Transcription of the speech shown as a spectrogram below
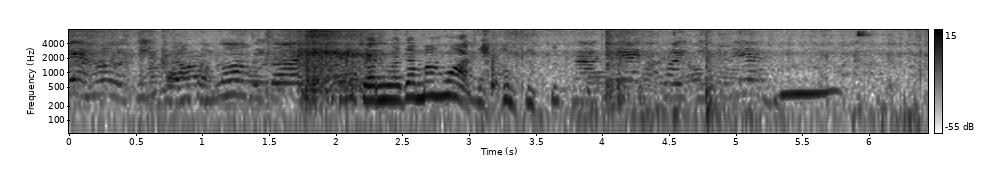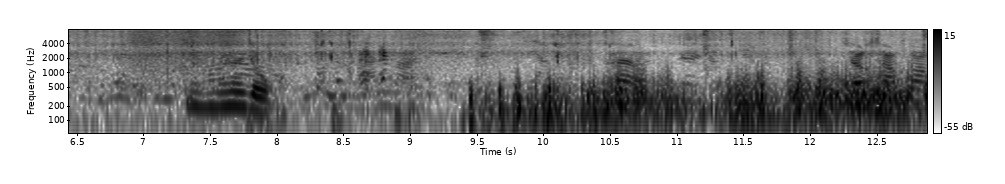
แม่เขาก็กินของสำรองไปก่อน ฉันว่าจะมาหอดมือหยุกเช้าสองกอง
